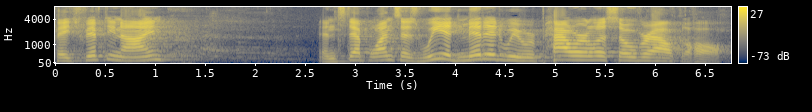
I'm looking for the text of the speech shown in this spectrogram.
page 59. And step one says, We admitted we were powerless over alcohol.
